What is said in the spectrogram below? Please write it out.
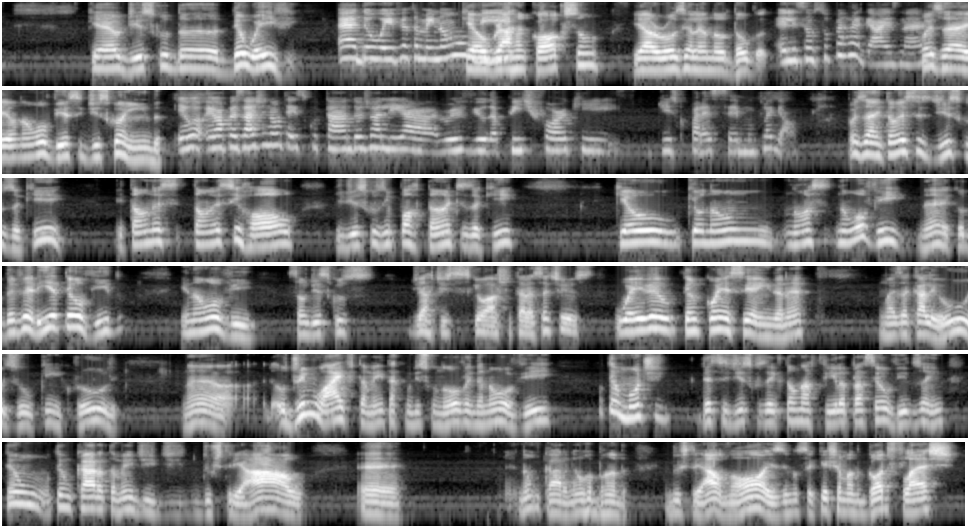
Que é o disco da The Wave, É, The Wave eu também não ouvi. que é o Graham Coxon e a Rosie Eleanor Douglas. Eles são super legais, né? Pois é, eu não ouvi esse disco ainda. Eu, eu, apesar de não ter escutado, eu já li a review da Pitchfork e o disco parece ser muito legal. Pois é, então esses discos aqui estão nesse, estão nesse hall de discos importantes aqui que eu, que eu não, não, não ouvi, né? Que eu deveria ter ouvido e não ouvi. São discos de artistas que eu acho interessantes. O Wave eu tenho que conhecer ainda, né? Mas a Kali Uchis, o King Cruel, né? O Dreamwife também tá com um disco novo, ainda não ouvi. Então, tem um monte desses discos aí que estão na fila para ser ouvidos ainda. Tem um, tem um cara também de, de industrial, é, não um cara, né, uma banda industrial, nós e não sei o que, chamado God Flash,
